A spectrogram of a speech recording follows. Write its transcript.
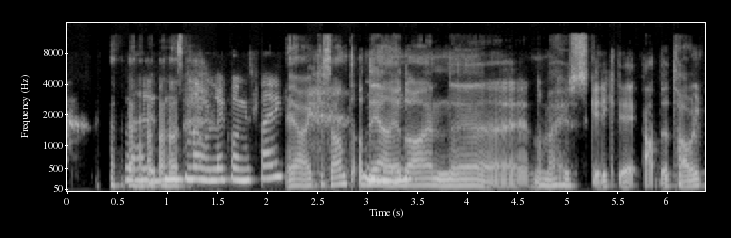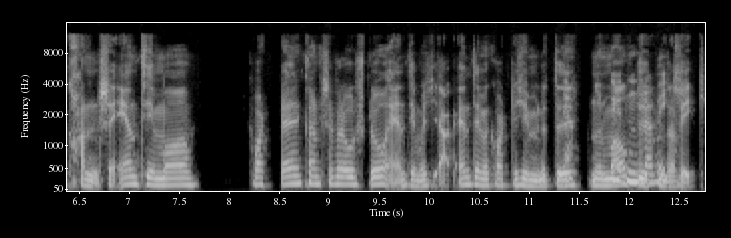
verdens navle, Kongsberg. Ja, ikke sant. Og det er jo mhm. da en, uh, nå må jeg huske riktig, ja, det tar vel kanskje én time og kvarter, kanskje, fra Oslo. En time, ja, en time kvarter, 20 minutter. Ja, normalt uten trafikk. Uten trafikk.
